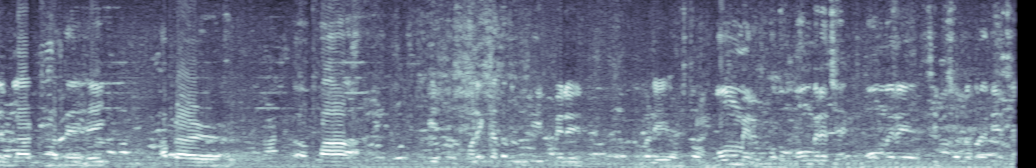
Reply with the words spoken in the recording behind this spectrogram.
যে ব্লাড হাতে এই আপনার পা অনেক মেরে মানে বোম মেরে, প্রথম বোম মেরেছে, বোম মেরে করে দিয়েছে।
